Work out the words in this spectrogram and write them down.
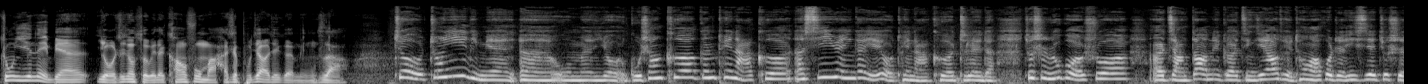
中医那边有这种所谓的康复吗？还是不叫这个名字啊？就中医里面，呃，我们有骨伤科跟推拿科，那西医院应该也有推拿科之类的。就是如果说，呃，讲到那个颈肩腰腿痛啊，或者一些就是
